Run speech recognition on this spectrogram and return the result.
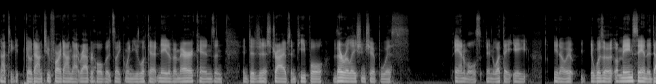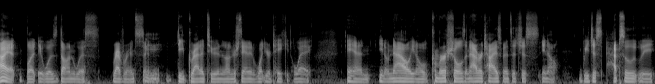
not to get, go down too far down that rabbit hole, but it's like when you look at Native Americans and indigenous tribes and people, their relationship with animals and what they ate. You know, it it was a, a mainstay in the diet, but it was done with reverence and mm-hmm. deep gratitude and understanding of what you're taking away and you know now you know commercials and advertisements it's just you know we just absolutely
